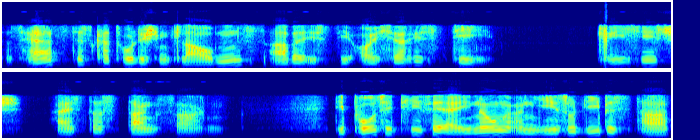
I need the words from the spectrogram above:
Das Herz des katholischen Glaubens aber ist die Eucharistie. Griechisch heißt das Danksagen. Die positive Erinnerung an Jesu Liebestat,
